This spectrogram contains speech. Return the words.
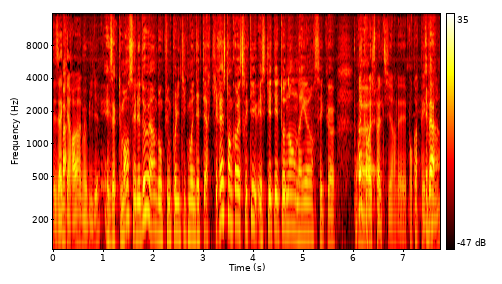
des bah, acquéreurs immobiliers Exactement, c'est les deux. Hein. Donc une politique monétaire qui reste encore restrictive. Et ce qui est étonnant d'ailleurs, c'est que... Pourquoi ils ne euh, corrigent pas le tir les... Pourquoi Pékin eh ben,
